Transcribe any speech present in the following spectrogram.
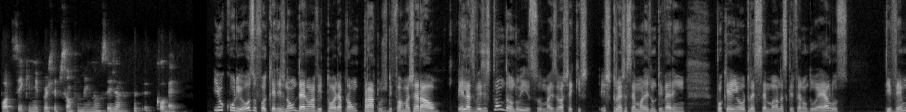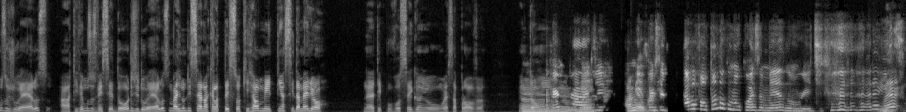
pode ser que minha percepção também não seja correta. E o curioso foi que eles não deram a vitória para um prato de forma geral. Eles às vezes estão dando isso, mas eu achei que estranho essa semana eles não tiverem. Porque em outras semanas que tiveram duelos, tivemos os duelos, ah, tivemos os vencedores de duelos, mas não disseram aquela pessoa que realmente tinha sido a melhor. Né? Tipo, você ganhou essa prova. Então. Hum, Verdade. Hum, eu percebi tava faltando alguma coisa mesmo, Rich. Era é? isso.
